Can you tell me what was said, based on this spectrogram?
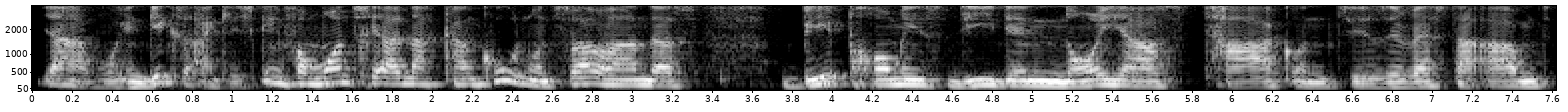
ja, wohin ging es eigentlich? Ging von Montreal nach Cancun. Und zwar waren das B-Promis, die den Neujahrstag und Silvesterabend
